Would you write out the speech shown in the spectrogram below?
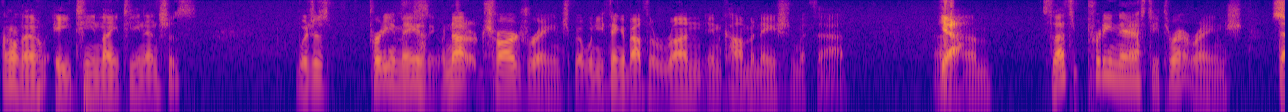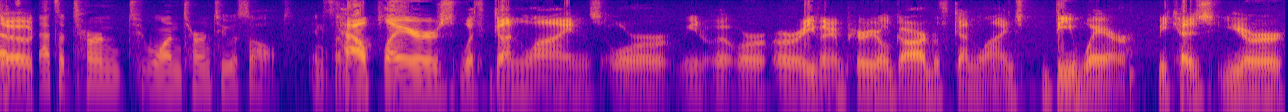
I don't know, 18, 19 inches, which is pretty amazing. Not charge range, but when you think about the run in combination with that. Yeah. Um, so that's a pretty nasty threat range. That's, So- that's a turn two, one, turn two assault. In some How players with gun lines or you know or, or even Imperial Guard with gun lines beware because you're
